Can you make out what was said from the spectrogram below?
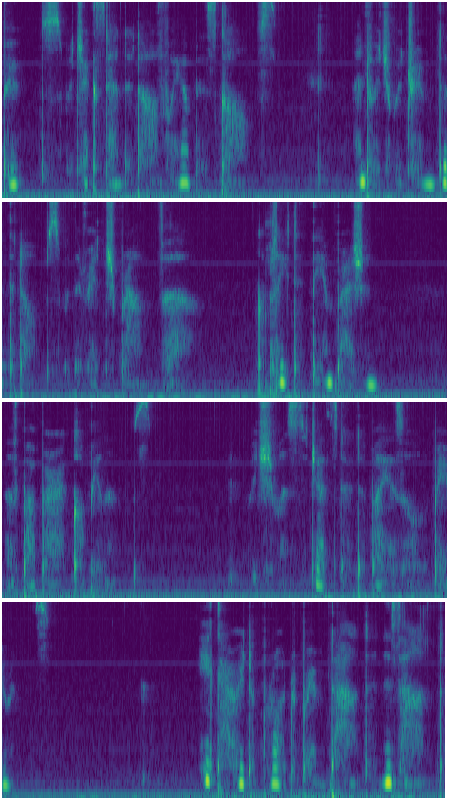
Boots, which extended halfway up his calves, and which were trimmed at the tops with a rich brown fur, completed the impression of barbaric opulence, which was suggested by his whole appearance. He carried a broad brimmed hat in his hand,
